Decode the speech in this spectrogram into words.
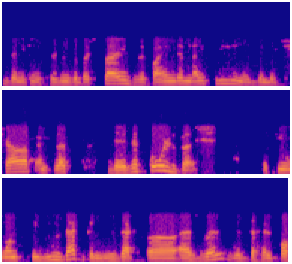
Then you can just reduce the brush size, refine them nicely, make them a bit sharp, and plus there's a fold brush. If you want to use that, you can use that uh, as well with the help of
